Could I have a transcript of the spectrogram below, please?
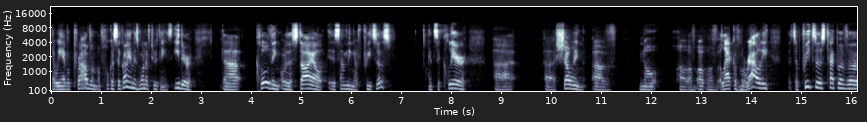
that we have a problem of chukas hagayim is one of two things: either the clothing or the style is something of pritzos. It's a clear uh, uh, showing of no of, of, of, a lack of morality it's a pritzos type of uh,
